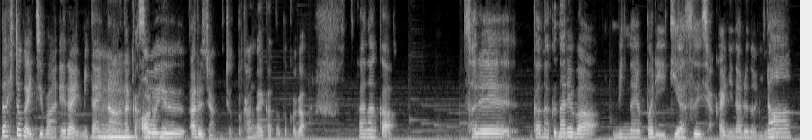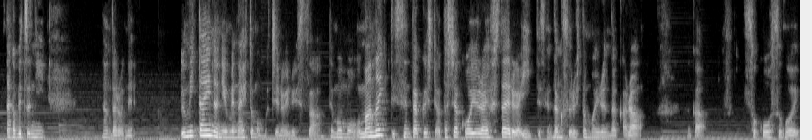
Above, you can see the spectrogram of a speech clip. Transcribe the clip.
た人が一番偉いみたいな、うんなんかそういうある,、じゃんちょっと考え方とかが。だからなんかそれがなくなればみんなやっぱり生きやすい社会になるのにな。なんか別になんだろうね。産みたいのに産めない人ももちろんいるしさ。でももう産まないって選択して私はこういうライフスタイルがいいって選択する人もいるんだから、なんかそこをすごい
